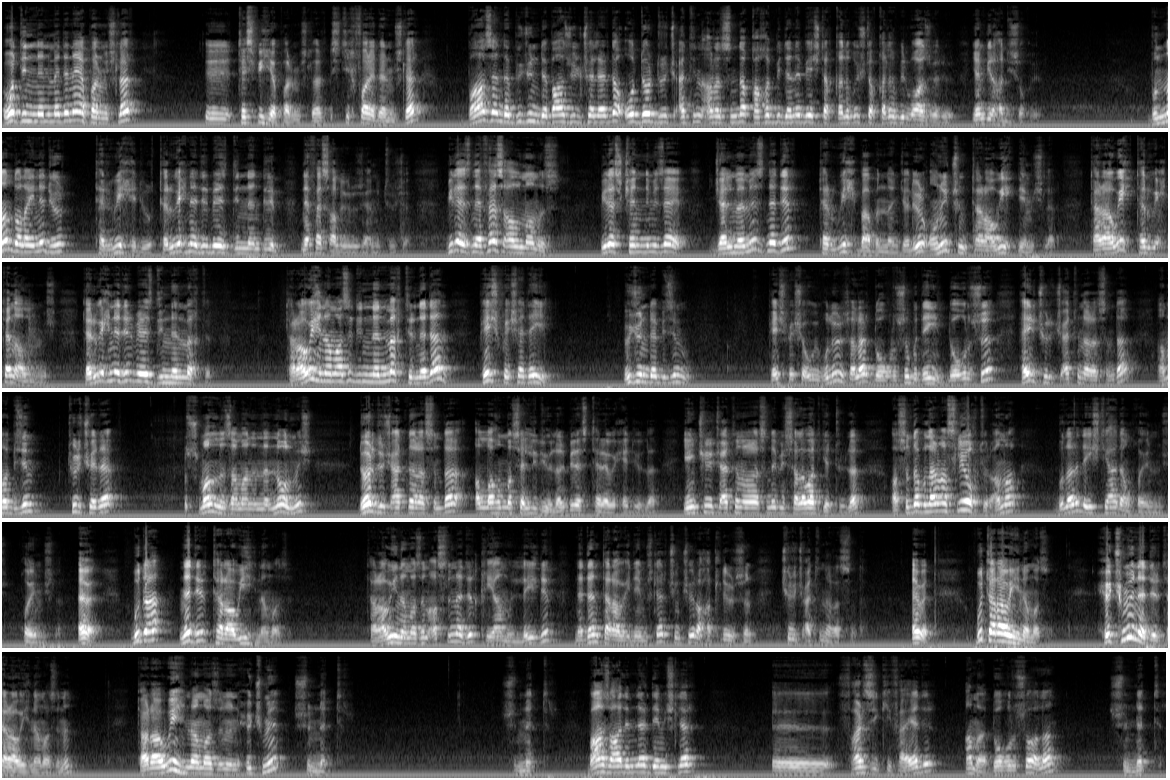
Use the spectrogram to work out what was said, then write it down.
O dinlenmede ne yaparmışlar? Ee, tesbih yaparmışlar, istiğfar edermişler. Bazen de bugün de bazı ülkelerde o dört rük'atin arasında kalkıp bir tane beş dakikalık, üç dakikalık bir vaaz veriyor. Yani bir hadis okuyor. Bundan dolayı ne diyor? Tervih ediyor. Tervih nedir? Biraz dinlendirip nefes alıyoruz yani Türkçe. Biraz nefes almamız, biraz kendimize gelmemiz nedir? Tervih babından geliyor. Onun için teravih demişler. Teravih tervihten alınmış. Tervih nedir? Biraz dinlenmektir. Teravih namazı dinlenmektir. Neden? Peş peşe değil. Bugün de bizim peş peşe uyguluyorsalar doğrusu bu değil. Doğrusu her iki arasında ama bizim Türkiye'de Osmanlı zamanında ne olmuş? Dört rükatın arasında Allahumma salli diyorlar. Biraz teravih ediyorlar. Yenki rükatın arasında bir salavat getiriyorlar. Aslında bunların aslı yoktur ama bunları da iştihadan koyulmuş, koymuşlar. Evet. Bu da nedir? Teravih namazı. Teravih namazın aslı nedir? Kıyamul leyldir. Neden teravih demişler? Çünkü rahatlıyorsun çürücatın arasında. Evet. Bu teravih namazı. Hükmü nedir teravih namazının? Teravih namazının hükmü sünnettir. Sünnettir. Bazı alimler demişler e, farz-ı kifayedir ama doğrusu olan sünnettir.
